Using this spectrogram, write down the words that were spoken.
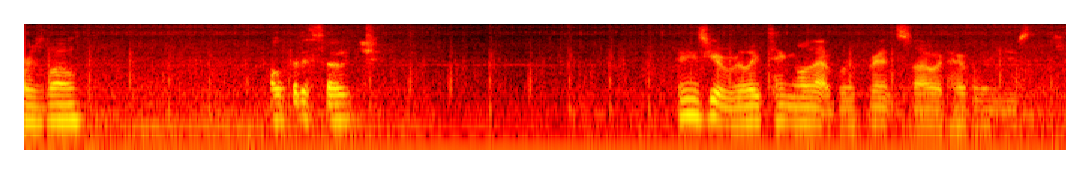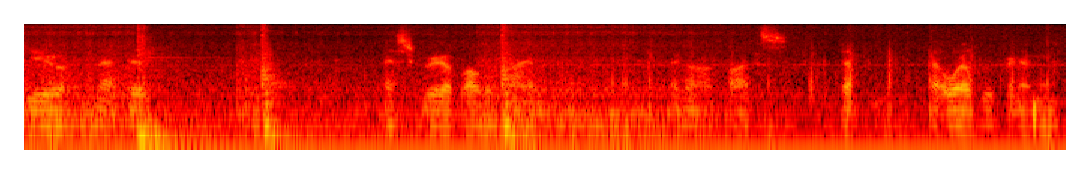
Power's low. search. Things get really tangled at blueprint, so I would heavily use the Q method. I screw it up all the time. I don't have thoughts. That, that oil blueprint, I mean.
